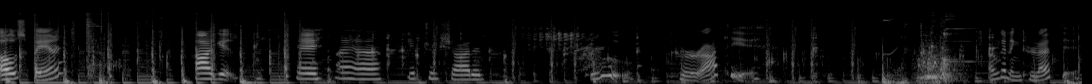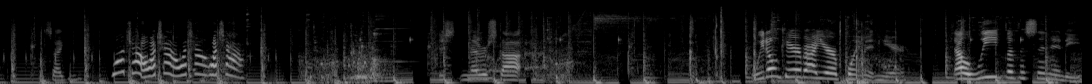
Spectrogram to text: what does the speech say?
Oh, spam. I get. Hey, I uh get trick shotted. Ooh, karate. I'm getting karate. So I can watch out, watch out, watch out, watch out. Just never stop. We don't care about your appointment here. Now leave the vicinity.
